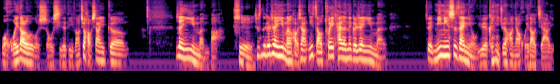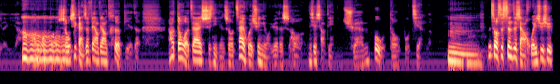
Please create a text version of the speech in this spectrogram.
我回到了我熟悉的地方，就好像一个。任意门吧，是，就是那个任意门，好像你只要推开了那个任意门，对，明明是在纽约，可是你觉得好像你要回到家里了一样，嗯嗯嗯，熟悉感是非常非常特别的。然后等我在十几年之后再回去纽约的时候，那些小店全部都不见了，嗯，那时候是甚至想回去去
